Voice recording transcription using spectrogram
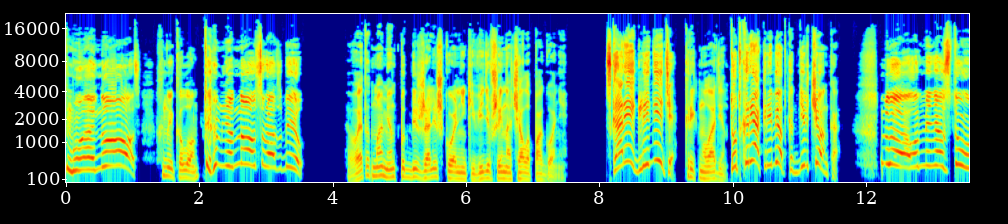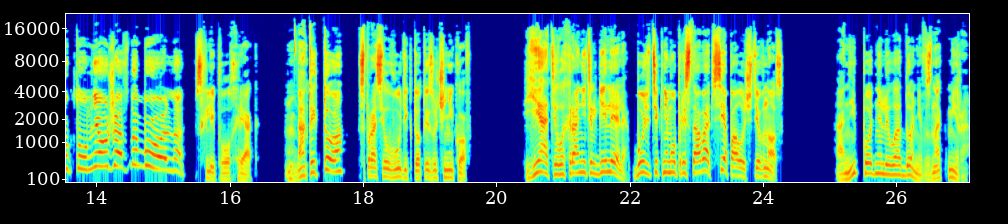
«Мой нос!» — хныкал он. «Ты мне нос разбил!» В этот момент подбежали школьники, видевшие начало погони. «Скорей, глядите!» — крикнул один. «Тут хряк ревет, как девчонка!» «Да, он меня стукнул, мне ужасно больно!» — всхлипывал хряк. «А ты кто?» — спросил Вуди кто-то из учеников. «Я телохранитель Гилеля. Будете к нему приставать, все получите в нос». Они подняли ладони в знак мира.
